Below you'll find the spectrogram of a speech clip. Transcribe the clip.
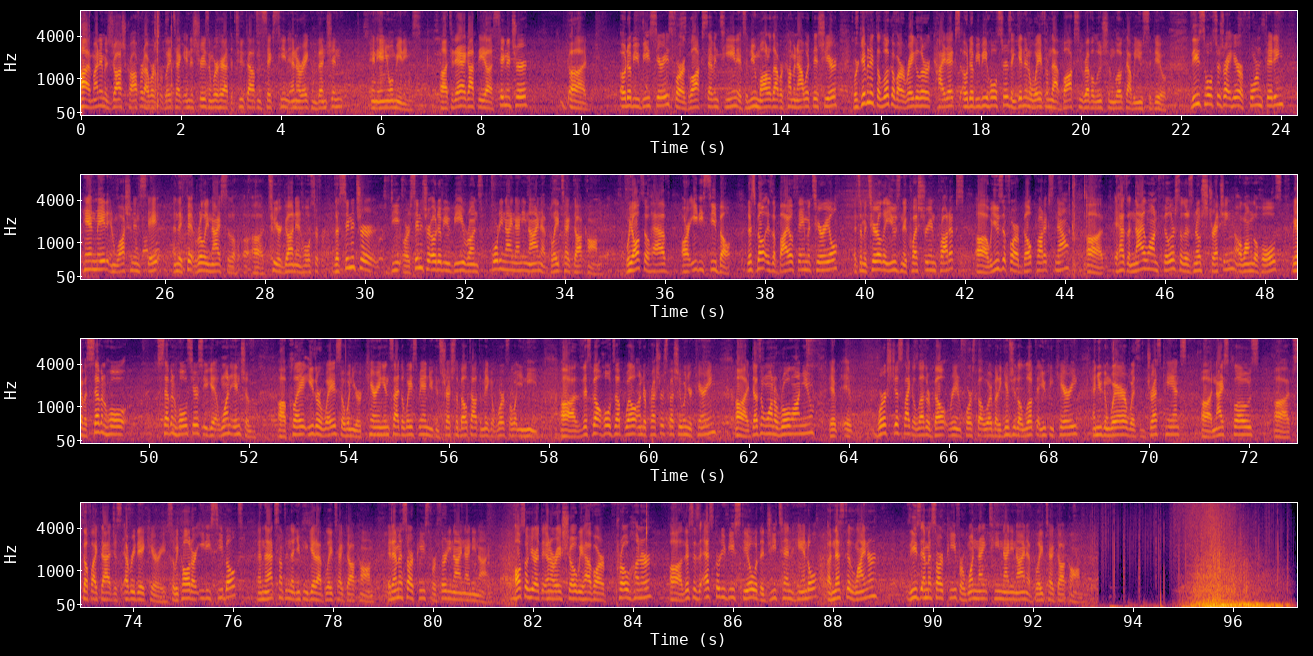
Hi, my name is Josh Crawford. I work for Blade Tech Industries and we're here at the 2016 NRA Convention and Annual Meetings. Uh, today I got the uh, signature uh, OWB series for our Glock 17. It's a new model that we're coming out with this year. We're giving it the look of our regular Kydex OWB holsters and getting away from that boxy revolution look that we used to do. These holsters right here are form-fitting, handmade in Washington State, and they fit really nice to, the, uh, uh to your gun and holster. The signature D, or signature OWB runs $49.99 at bladetech.com. We also have our EDC belt. This belt is a biothane material it's a material they use in equestrian products. Uh, we use it for our belt products now. Uh, it has a nylon filler so there's no stretching along the holes. We have a seven hole, seven holes here so you get one inch of uh, play either way so when you're carrying inside the waistband you can stretch the belt out to make it work for what you need. Uh, this belt holds up well under pressure especially when you're carrying. Uh, it doesn't want to roll on you. It, it works just like a leather belt, reinforced belt would, but it gives you the look that you can carry and you can wear with dress pants, uh, nice clothes, uh, stuff like that, just everyday carry. So we call it our EDC belt, and that's something that you can get at bladetech.com. It MSRPs for $39.99. Also here at the NRA show, we have our Pro Hunter. Uh, this is S30V steel with a G10 handle, a nested liner. These MSRP for $119.99 at bladetech.com.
